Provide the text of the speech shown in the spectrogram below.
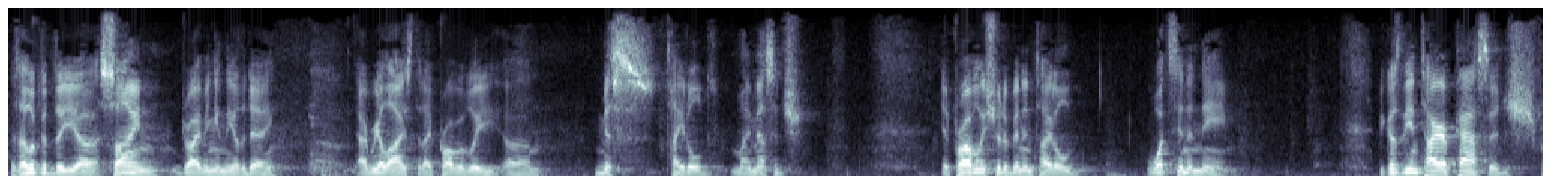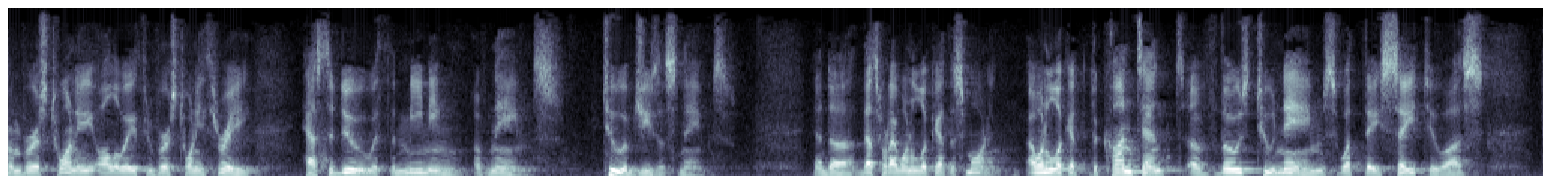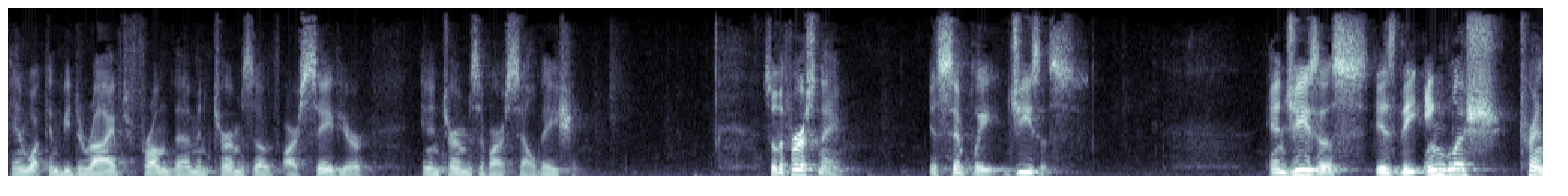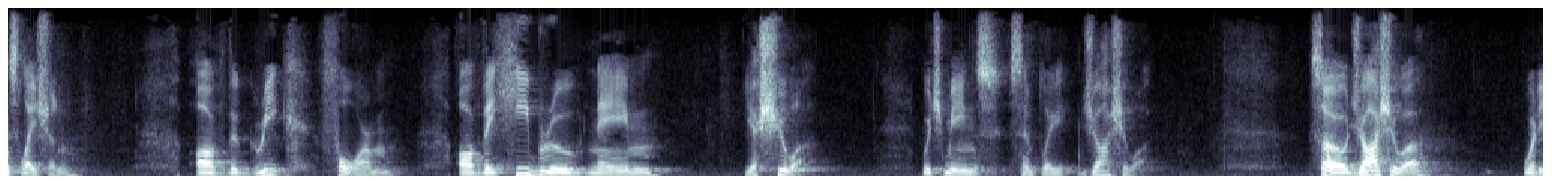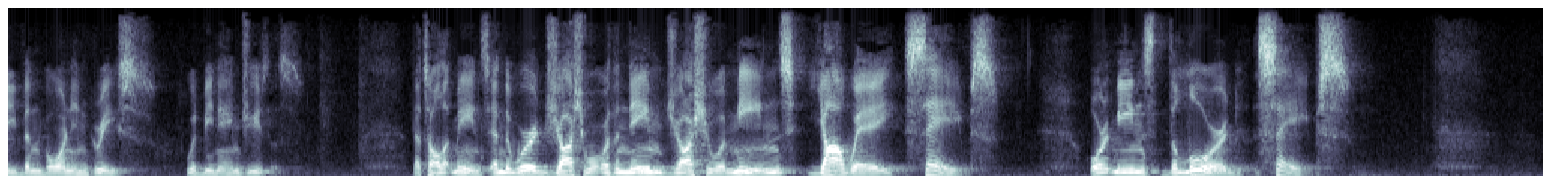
As I looked at the uh, sign driving in the other day, I realized that I probably um, mistitled my message. It probably should have been entitled, What's in a Name? Because the entire passage from verse 20 all the way through verse 23 has to do with the meaning of names, two of Jesus' names. And uh, that's what I want to look at this morning. I want to look at the content of those two names, what they say to us, and what can be derived from them in terms of our Savior and in terms of our salvation. So the first name is simply Jesus. And Jesus is the English translation of the Greek form of the Hebrew name Yeshua, which means simply Joshua. So, Joshua, would he been born in Greece, would be named Jesus. That's all it means. And the word Joshua or the name Joshua means Yahweh saves, or it means the Lord saves.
